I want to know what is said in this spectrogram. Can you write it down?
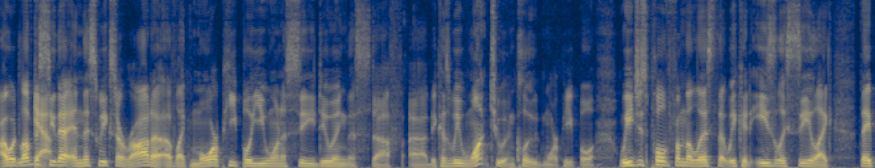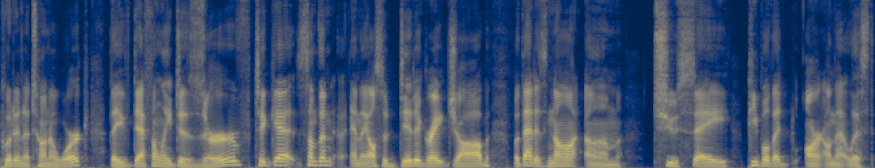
I would love to Yeah. see that in this week's errata of like more people you want to see doing this stuff uh, because we want to include more people. We just pulled from the list that we could easily see like they put in a ton of work. They definitely deserve to get something, and they also did a great job. But that is not um to say people that aren't on that list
